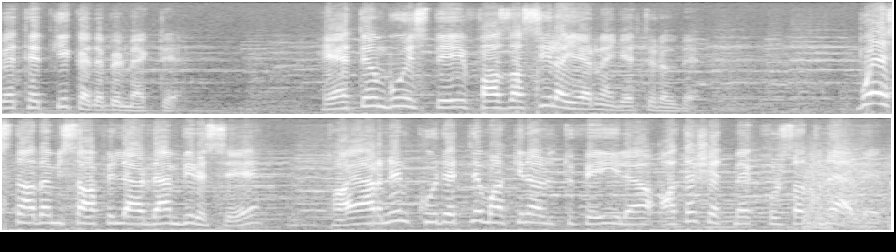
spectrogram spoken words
ve tetkik edebilmekti. Heyetin bu isteği fazlasıyla yerine getirildi. Bu esnada misafirlerden birisi tayyarının kudretli makinalı tüfeğiyle ateş etmek fırsatını elde etti.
